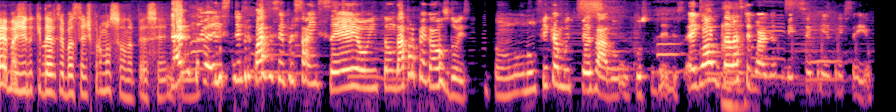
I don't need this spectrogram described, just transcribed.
É, imagino que deve ter bastante promoção na PSN. Deve ter, eles sempre, quase sempre saem em sale, então dá para pegar os dois. Então não, não, fica muito pesado o custo deles. É igual o The Last Guardian também, que sempre entra em sale.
